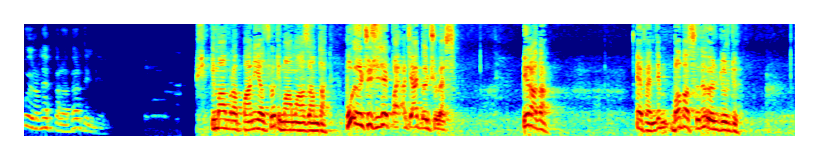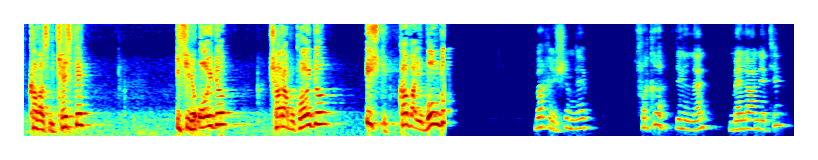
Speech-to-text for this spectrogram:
Buyurun hep beraber dinleyelim. İmam Rabbani yazıyor İmam-ı Azam'dan. Bu ölçü size acayip ölçü versin. Bir adam efendim babasını öldürdü. Kafasını kesti. İçini oydu. Şarabı koydu. içti. Kafayı buldu. Bakın şimdi fıkıh denilen melanetin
